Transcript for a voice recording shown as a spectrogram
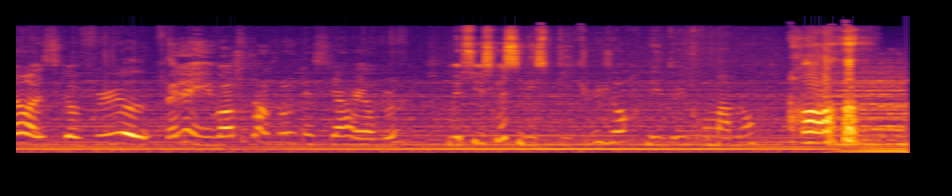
Non, c'est comme for real. Mais là, il va tout entendre qu'est-ce qu'il y a derrière eux. Mais est-ce que c'est les speakers, genre, les deux gros mamelons?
